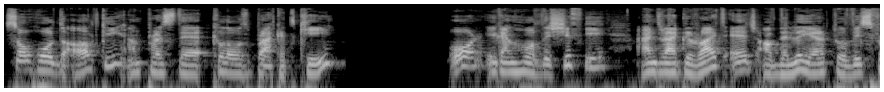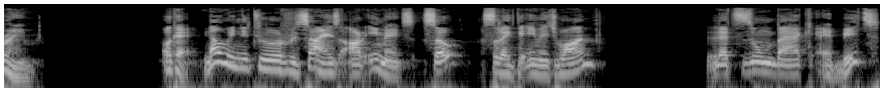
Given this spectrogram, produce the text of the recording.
So hold the Alt key and press the close bracket key. Or you can hold the Shift key and drag the right edge of the layer to this frame. Okay, now we need to resize our image. So select the image 1. Let's zoom back a bit.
